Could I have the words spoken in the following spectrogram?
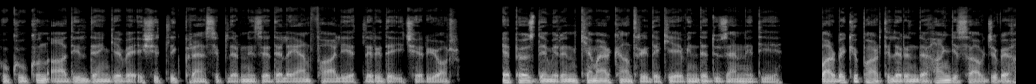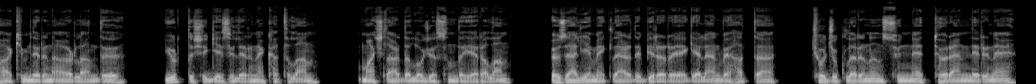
hukukun adil denge ve eşitlik prensiplerini zedeleyen faaliyetleri de içeriyor. Ep Özdemir'in Kemer Country'deki evinde düzenlediği, barbekü partilerinde hangi savcı ve hakimlerin ağırlandığı, yurt dışı gezilerine katılan, maçlarda locasında yer alan, özel yemeklerde bir araya gelen ve hatta çocuklarının sünnet törenlerine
